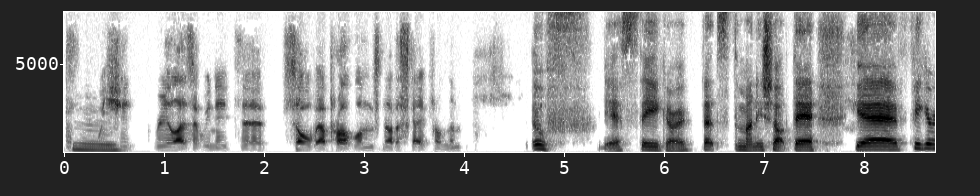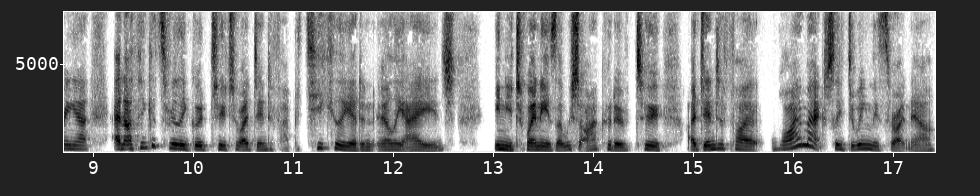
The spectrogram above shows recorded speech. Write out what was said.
mm. we hmm. should realize that we need to solve our problems, not escape from them. Oof. Yes, there you go. That's the money shot there. Yeah, figuring out. And I think it's really good too to identify, particularly at an early age in your 20s. I wish I could have too. Identify why am I actually doing this right now?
